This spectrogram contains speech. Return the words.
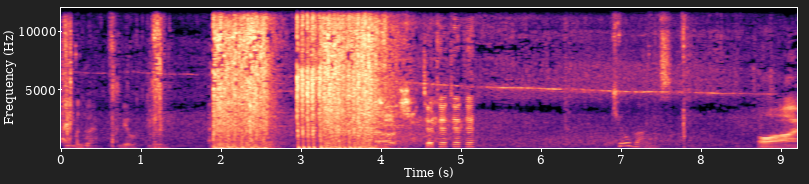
Anh bắn rồi, anh yếu, yếu. Anh chết chết chết chết. Kill bonus. ôi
